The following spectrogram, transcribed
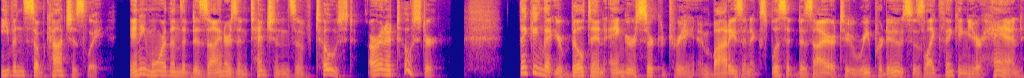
even subconsciously, any more than the designer's intentions of toast are in a toaster. Thinking that your built in anger circuitry embodies an explicit desire to reproduce is like thinking your hand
